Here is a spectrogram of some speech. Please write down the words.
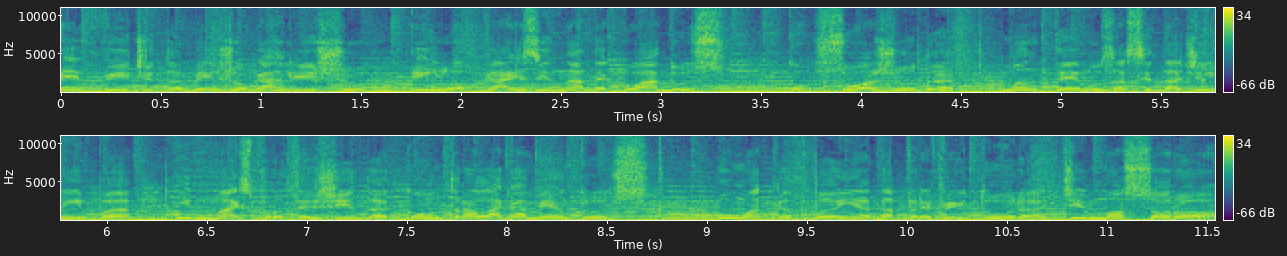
Evite também jogar lixo em locais inadequados. Com sua ajuda, mantemos a cidade limpa e mais protegida contra alagamentos. Uma campanha da Prefeitura de Mossoró.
